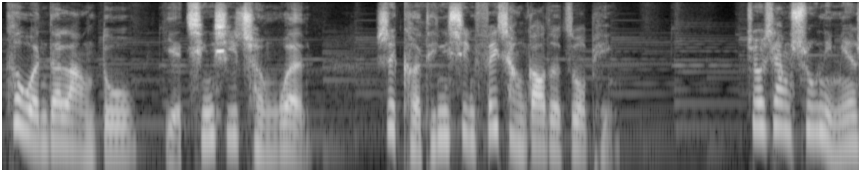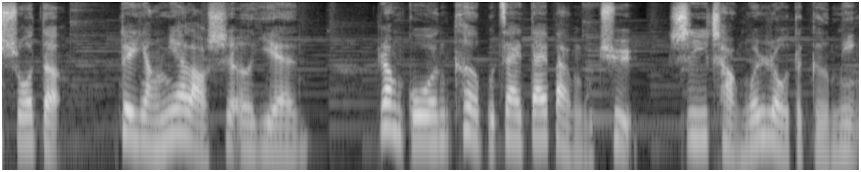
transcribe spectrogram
课文的朗读也清晰沉稳，是可听性非常高的作品。就像书里面说的，对杨咩老师而言，让国文课不再呆板无趣，是一场温柔的革命。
